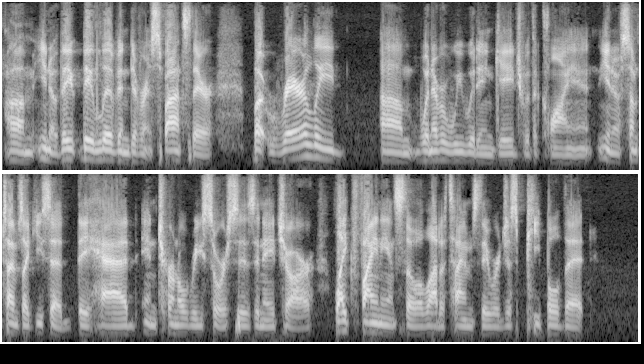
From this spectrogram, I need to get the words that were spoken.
Um, you know, they, they live in different spots there, but rarely um, whenever we would engage with a client, you know, sometimes, like you said, they had internal resources in HR. Like finance, though, a lot of times they were just people that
